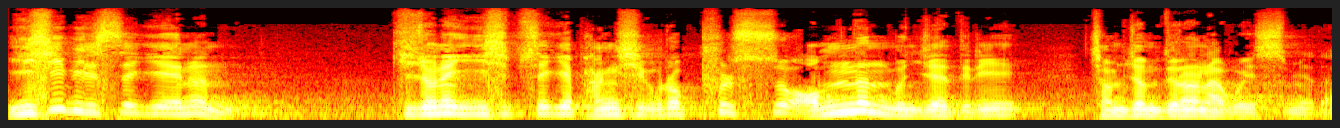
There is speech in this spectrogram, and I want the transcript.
21세기에는 기존의 20세기 방식으로 풀 수 없는 문제들이 점점 늘어나고 있습니다.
